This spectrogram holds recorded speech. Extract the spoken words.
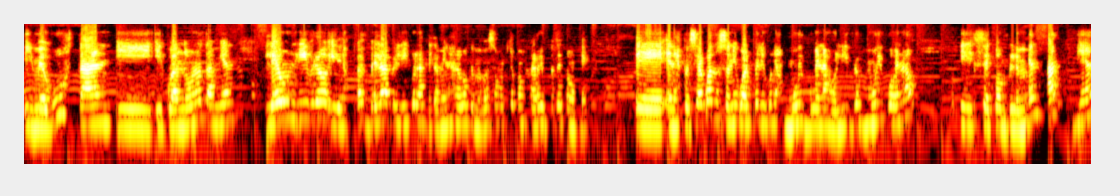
y me gustan y, y cuando uno también lee un libro y después ve la película, que también es algo que me pasa mucho con Harry Potter, como que eh, en especial cuando son igual películas muy buenas o libros muy buenos y se complementan bien,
